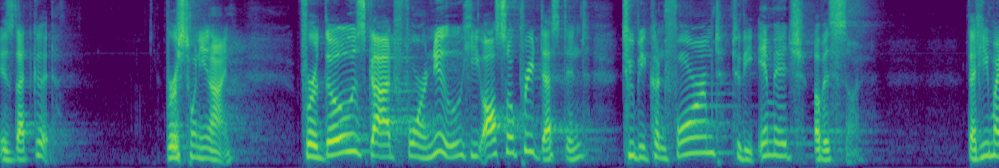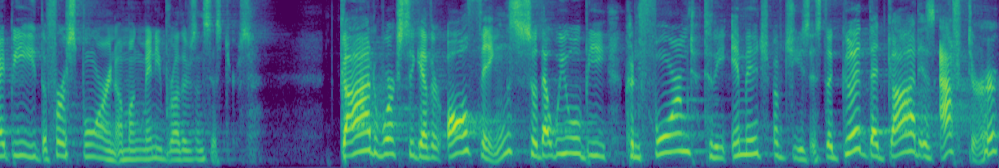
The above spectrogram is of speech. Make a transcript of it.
is that good? Verse 29 For those God foreknew, he also predestined to be conformed to the image of his son, that he might be the firstborn among many brothers and sisters. God works together all things so that we will be conformed to the image of Jesus. The good that God is after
